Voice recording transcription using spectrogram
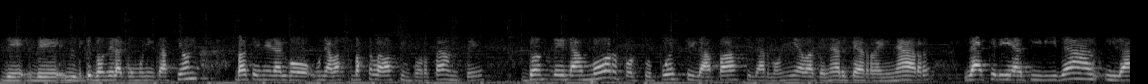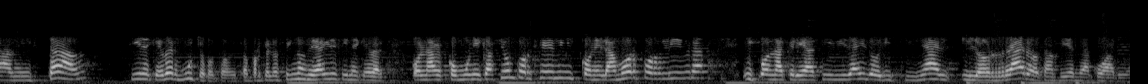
de- de- de- donde la comunicación va a tener algo, una base, va a ser la base importante, donde el amor, por supuesto, y la paz y la armonía va a tener que reinar, la creatividad y la amistad tiene que ver mucho con todo eso, porque los signos de aire tienen que ver con la comunicación por Géminis, con el amor por Libra y con la creatividad y lo original y lo raro también de Acuario.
